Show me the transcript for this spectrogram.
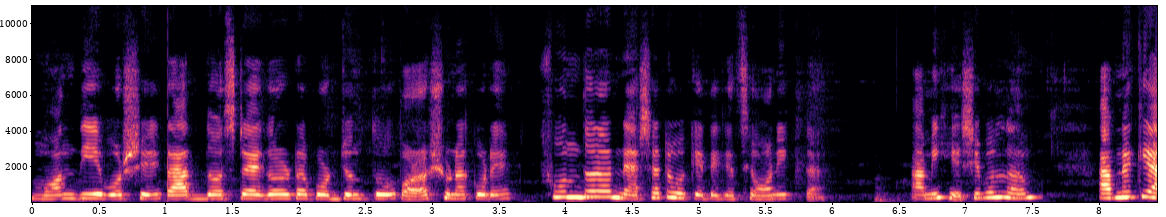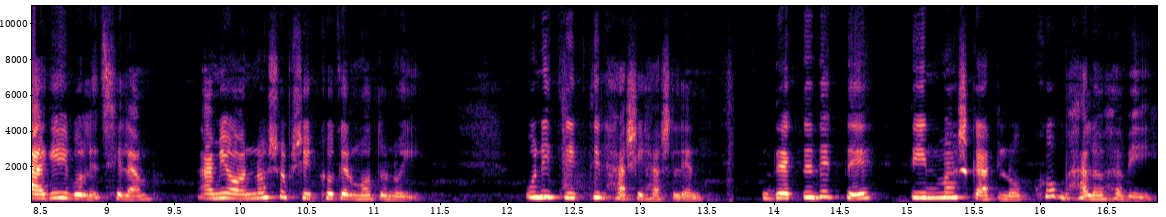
মন দিয়ে বসে, রাত দশটা এগারোটা পর্যন্ত পড়াশোনা করে। ফোন ধরার নেশাটাও কেটে গেছে অনেকটা। আমি হেসে বললাম, আপনাকে আগেই বলেছিলাম, আমি অন্য সব শিক্ষকের মতো নই। উনি তৃপ্তির হাসি হাসলেন। দেখতে দেখতে তিন মাস কাটলো খুব ভালোভাবেই।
